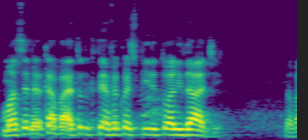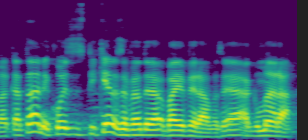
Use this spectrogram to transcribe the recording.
Masem Merkavá, é tudo que tem a ver com a espiritualidade. Davar Katane, coisas pequenas, é Veravas, é a Gmará.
